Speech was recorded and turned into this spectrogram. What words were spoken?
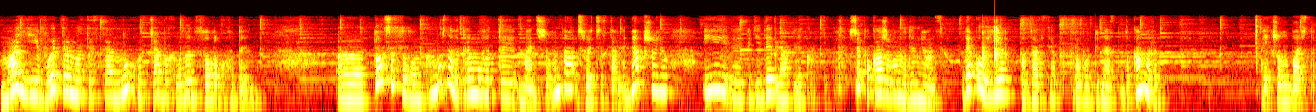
має витриматися ну, хоча б хвилин 40 годин. Е, Товста соломка можна витримувати менше, вона швидше стане м'якшою і е, підійде для аплікації. Ще покажу вам один нюанс. Деколи є, от зараз я спробую піднести до камери, якщо ви бачите,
